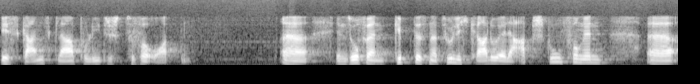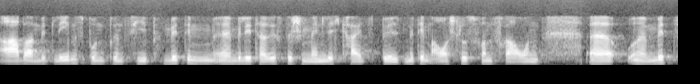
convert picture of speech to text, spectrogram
ist ganz klar politisch zu verorten. Äh, insofern gibt es natürlich graduelle Abstufungen, aber mit Lebensbundprinzip, mit dem militaristischen Männlichkeitsbild, mit dem Ausschluss von Frauen, mit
